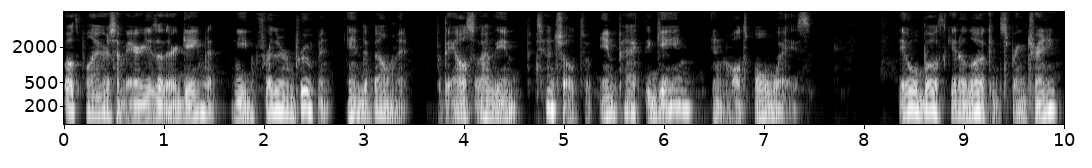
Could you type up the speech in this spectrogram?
Both players have areas of their game that need further improvement and development, but they also have the potential to impact the game in multiple ways. They will both get a look in spring training,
